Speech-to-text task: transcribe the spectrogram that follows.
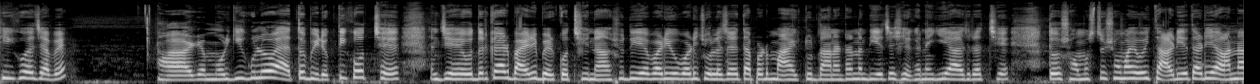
ঠিক হয়ে যাবে। আর মুরগিগুলো এত বিরক্তি করছে যে ওদেরকে আর বাইরে বের করছি না। শুধু এ বাড়ি ও বাড়ি চলে যায়, তারপর মা একটু দানা টানা দিয়েছে, সেখানে গিয়ে আজরাচ্ছে তো সমস্ত সময় ওই তাড়িয়ে তাড়িয়ে আনা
